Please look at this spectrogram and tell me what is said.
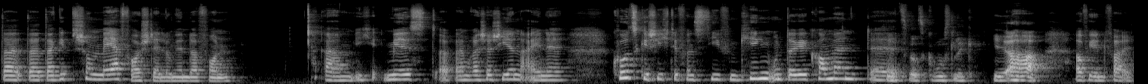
da, da, da gibt es schon mehr Vorstellungen davon. Ähm, ich, mir ist äh, beim Recherchieren eine Kurzgeschichte von Stephen King untergekommen. Der, Jetzt wird's gruselig. ja, auf jeden Fall.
